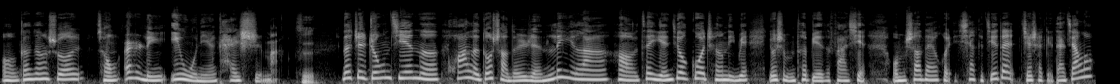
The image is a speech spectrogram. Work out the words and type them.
嗯、刚刚说从二零一五年开始嘛，是。那这中间呢，花了多少的人力啦？好，在研究过程里面有什么特别的发现？我们稍待会下个阶段介绍给大家喽。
